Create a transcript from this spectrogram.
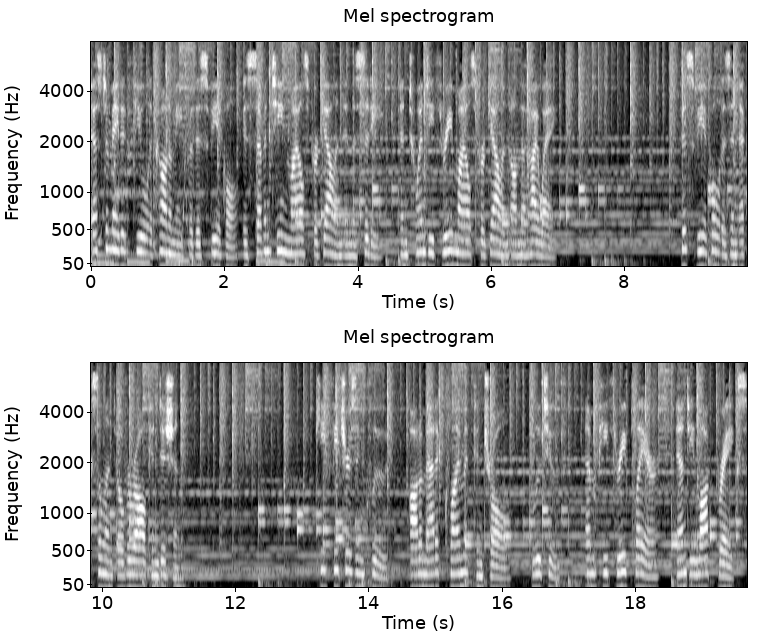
Estimated fuel economy for this vehicle is 17 miles per gallon in the city, and 23 miles per gallon on the highway. This vehicle is in excellent overall condition. Key features include, automatic climate control, Bluetooth, MP3 player, anti-lock brakes,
